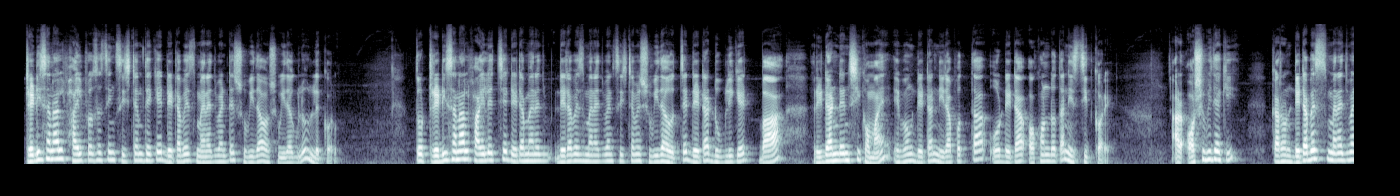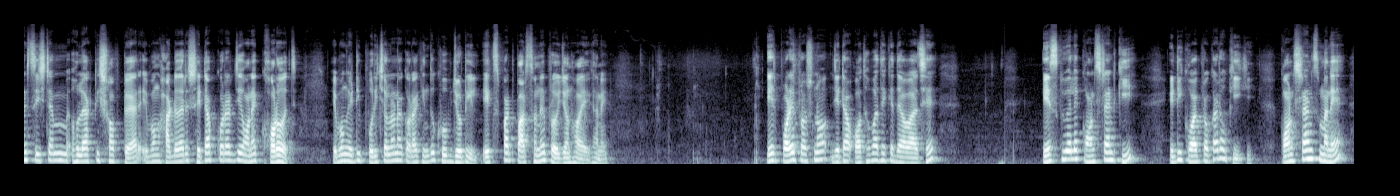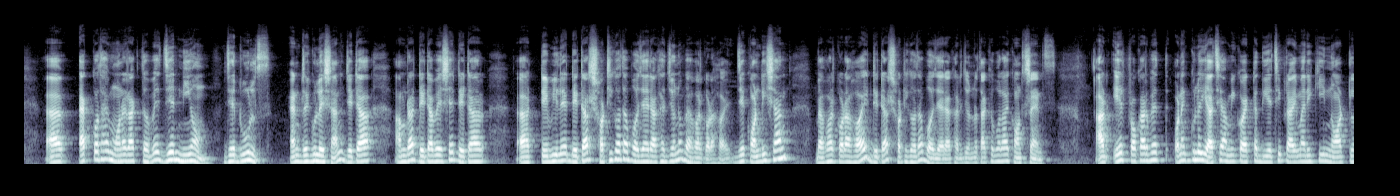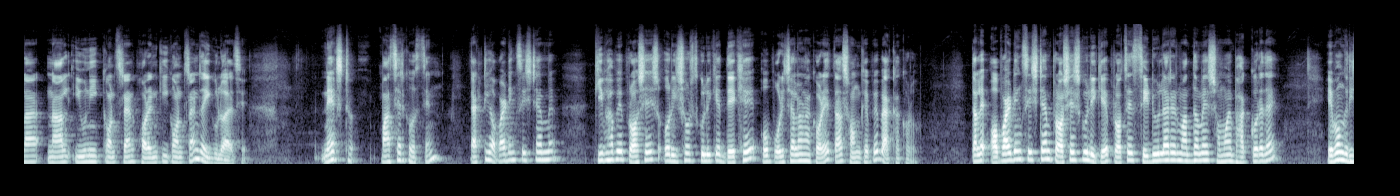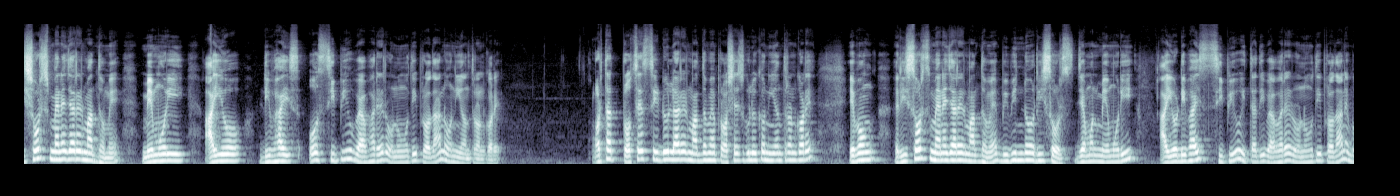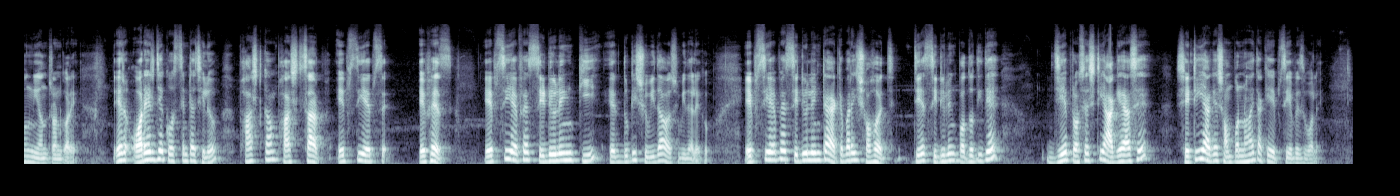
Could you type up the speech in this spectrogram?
ট্রেডিশনাল ফাইল প্রসেসিং সিস্টেম থেকে ডেটাবেস ম্যানেজমেন্টের সুবিধা অসুবিধাগুলো উল্লেখ করো। তো ট্রেডিশনাল ফাইলের চেয়ে ডেটা ম্যানেজ ডেটাবেস ম্যানেজমেন্ট সিস্টেমের সুবিধা হচ্ছে ডেটা ডুপ্লিকেট বা রিডান্ডেন্সি কমায় এবং ডেটার নিরাপত্তা ও ডেটা অখণ্ডতা নিশ্চিত করে। আর অসুবিধা কী? কারণ ডেটাবেস ম্যানেজমেন্ট সিস্টেম হলো একটি সফটওয়্যার এবং হার্ডওয়্যার সেট করার যে অনেক খরচ এবং এটি পরিচালনা করা কিন্তু খুব জটিল এক্সপার্ট পার্সনের প্রয়োজন হয় এখানে। এর পরের প্রশ্ন যেটা অথবা থেকে দেওয়া আছে এসকিউএলে কনস্ট্যান্ট কি? এটি কয় প্রকার ও কী কী? কনস্ট্যান্টস মানে এক কথায় মনে রাখতে হবে যে নিয়ম, যে রুলস অ্যান্ড রেগুলেশন যেটা আমরা ডেটাবেসে ডেটার টেবিলে ডেটার সঠিকতা বজায় রাখার জন্য ব্যবহার করা হয়। যে কন্ডিশন ব্যবহার করা হয় ডেটার সঠিকতা বজায় রাখার জন্য, তাকে বলা হয় কনস্ট্যান্টস আর এর প্রকারভেদ অনেকগুলোই আছে, আমি কয়েকটা দিয়েছি। Primary key not null unique constant foreign key constant এইগুলো আছে। নেক্সট পাঁচের কোশ্চেন একটি অপারেটিং সিস্টেম কীভাবে প্রসেস ও রিসোর্সগুলিকে দেখে ও পরিচালনা করে তা সংক্ষেপে ব্যাখ্যা করো। তাহলে অপারেটিং সিস্টেম প্রসেসগুলিকে প্রসেস শিডিউলারের মাধ্যমে সময় ভাগ করে দেয় এবং রিসোর্স ম্যানেজারের মাধ্যমে মেমোরি আইও ডিভাইস ও সিপিইউ ব্যবহারের অনুমতি প্রদান ও নিয়ন্ত্রণ করে। অর্থাৎ প্রসেস শিডিউলারের মাধ্যমে প্রসেসগুলিকেও নিয়ন্ত্রণ করে এবং রিসোর্স ম্যানেজারের মাধ্যমে বিভিন্ন রিসোর্স যেমন মেমোরি আইও ডিভাইস সিপিইউ ইত্যাদি ব্যবহারের অনুমতি প্রদান এবং নিয়ন্ত্রণ করে। এর অরের যে কোশ্চেনটা ছিল first come first serve FC FS FCFS scheduling কি? এর দুটি সুবিধা, অসুবিধা লেখো। এফসিএফএস শিডিউলিংটা একেবারেই সহজ। যে শিডিউলিং পদ্ধতিতে যে প্রসেসটি আগে আসে, সেটিই আগে সম্পন্ন হয় তাকে এফসিএফএস বলে।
